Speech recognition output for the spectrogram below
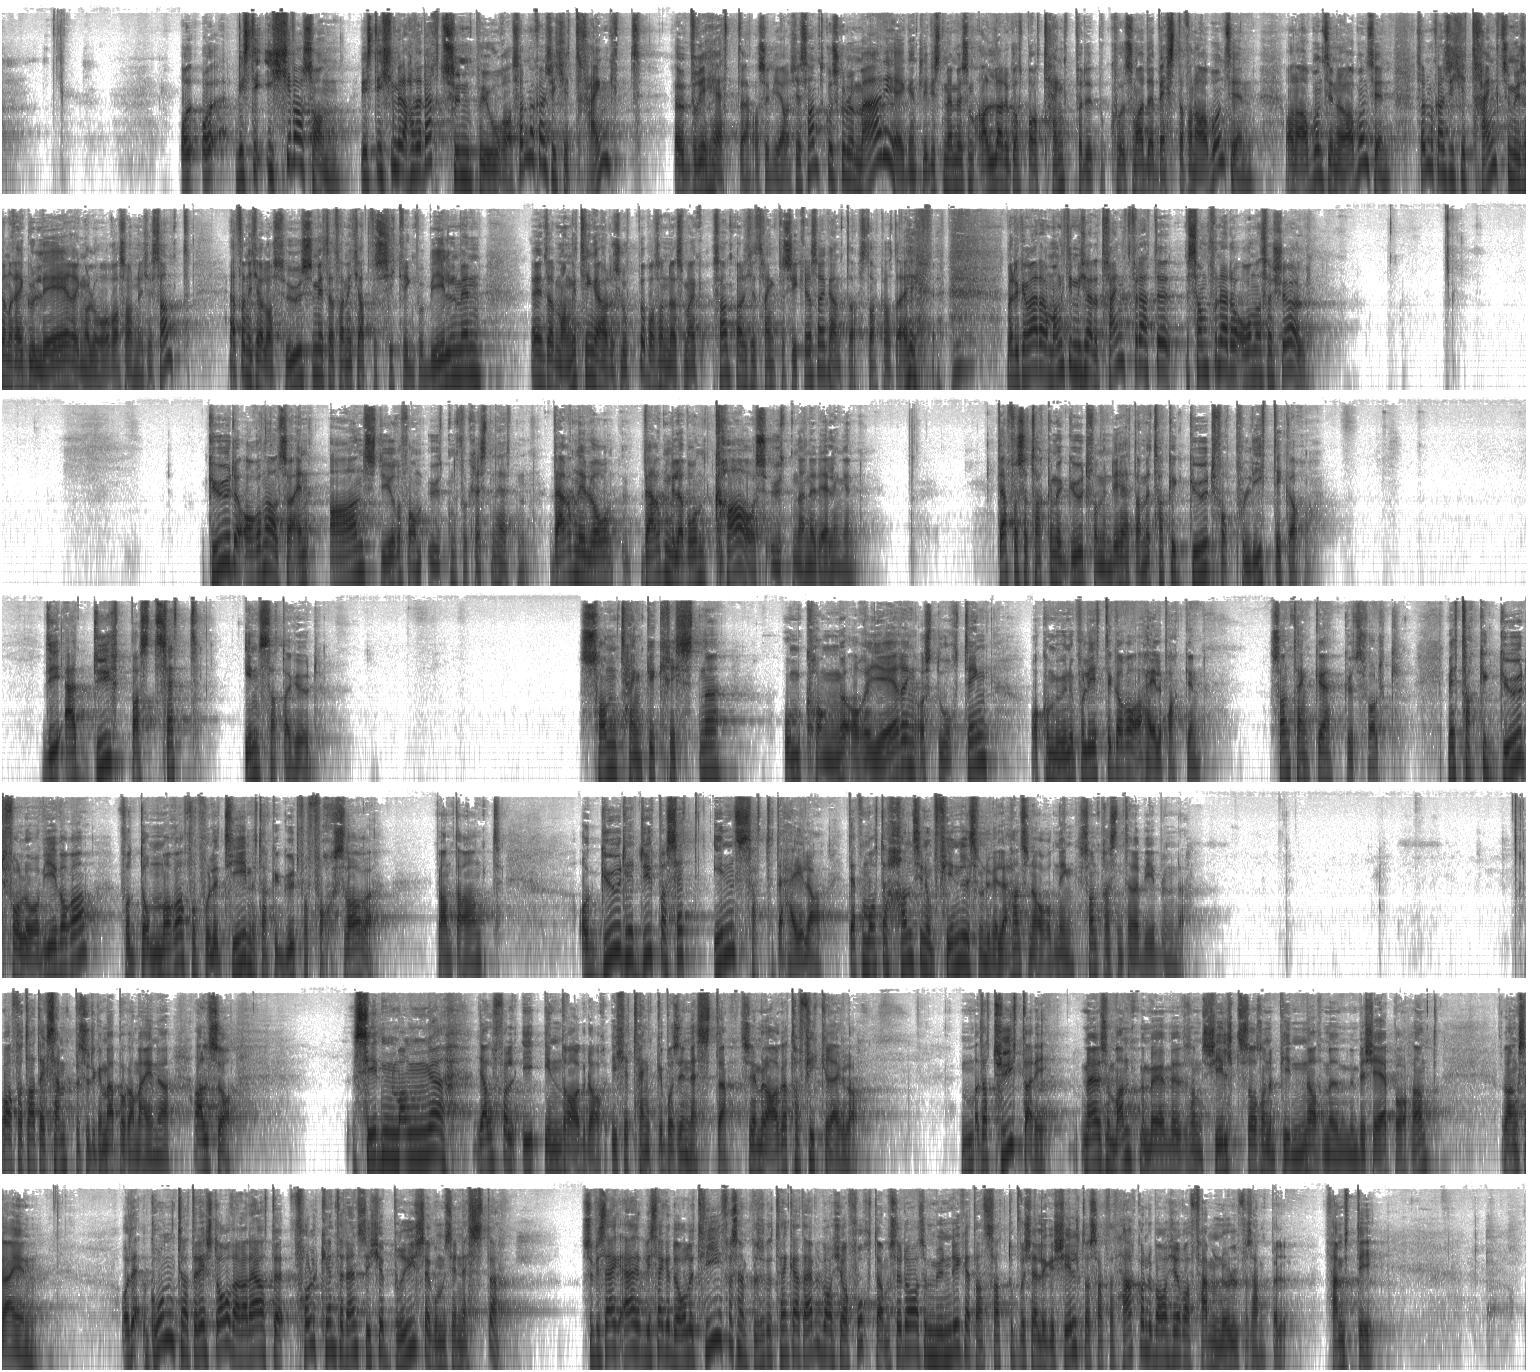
Og, og, Hvis det ikke var sånn, hvis det ikke hadde vært synd på jorda, så hadde vi kanskje ikke trengt øvrigheter osv. Hvor skulle vi med de egentlig? Hvis vi som alle hadde gått bare tenkt på det som var det beste for naboen sin, og naboen sin og naboen sin, så hadde vi kanskje ikke trengt så mye sånn regulering og lover. sånn, ikke sant? At han ikke har låst huset mitt, at han ikke har hatt forsikring på bilen min. Det er mange ting jeg hadde sluppet på. sånn som jeg, sant? Man hadde ikke trengt forsikringsagenter. Stakkars deg. Men det kan være det er mange ting vi ikke hadde trengt, for at samfunnet hadde ordna seg sjøl. Gud ordner altså en annen styreform utenfor kristenheten. Verden ville vært kaos uten denne delingen. Derfor så takker vi Gud for myndigheter. Vi takker Gud for politikere. De er dypest sett innsatt av Gud. Sånn tenker kristne om konge og regjering og storting og kommunepolitikere og hele pakken. Sånn tenker Guds folk. Vi takker Gud for lovgivere for dommere, for politi, vi takker Gud for Forsvaret, bl.a. Og Gud har dypest sett innsatt det hele. Det er på en måte hans oppfinnelse, om du vil, hans ordning. Sånn presenterer Bibelen det. Bare For å ta et eksempel, så du kan med på hva jeg mener. Altså, Siden mange, iallfall i Indre Agder, ikke tenker på sin neste, så har vi laga trafikkregler. Da tyter de. Vi er jo som vant med, med, med sånn skilt, så sånne pinner med, med beskjed på sant? langs veien. Og det, Grunnen til at de står der, er at folk har en tendens til ikke å bry seg om sin neste. Så Hvis jeg, jeg, hvis jeg har dårlig tid, for eksempel, så tenker jeg at jeg vil bare kjøre fort. der, men så det altså Myndighetene satt opp forskjellige skilt og sagt at her kan du bare kjøre 5-0, f.eks. 50.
